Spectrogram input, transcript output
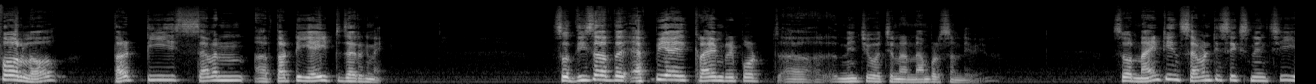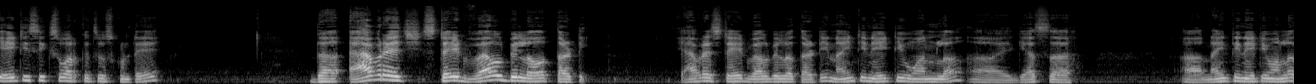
ఫోర్లో థర్టీ సెవెన్ థర్టీ ఎయిట్ జరిగినాయి. So these are the FBI crime report నుంచి వచ్చిన నెంబర్స్ అండి ఇవి. సో నైన్టీన్ సెవెంటీ సిక్స్ నుంచి ఎయిటీ సిక్స్ వరకు చూసుకుంటే the average state well below thirty average state well below thirty nineteen eighty వన్లో ఐ గెస్ నైన్టీన్ ఎయిటీ వన్లో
